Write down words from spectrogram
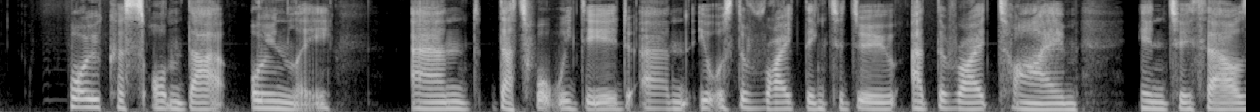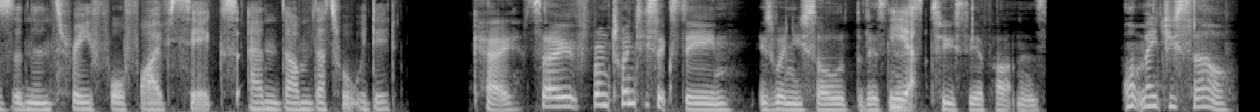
focus on that only. And that's what we did. And it was the right thing to do at the right time in 2003, 4, 5, 6. And um, that's what we did. Okay, so from 2016 is when you sold the business yeah. to Sia Partners. What made you sell?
